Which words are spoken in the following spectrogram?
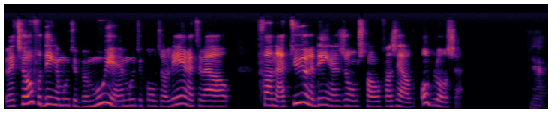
met zoveel dingen moeten bemoeien en moeten controleren. Terwijl van nature dingen soms gewoon vanzelf oplossen. Ja.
